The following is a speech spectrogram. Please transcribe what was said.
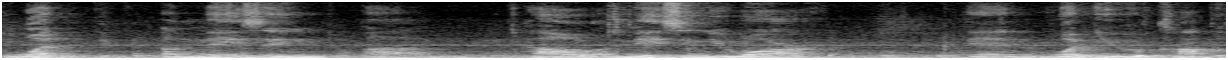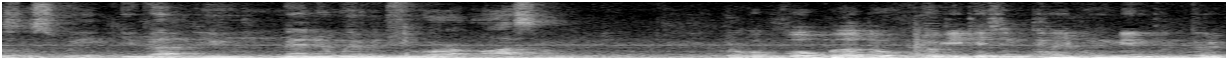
what amazing, um, how amazing you are and what you accomplished this week. You got, you men and women, you are awesome. 그리고 무엇보다도 여기 계신 탈북민 분들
